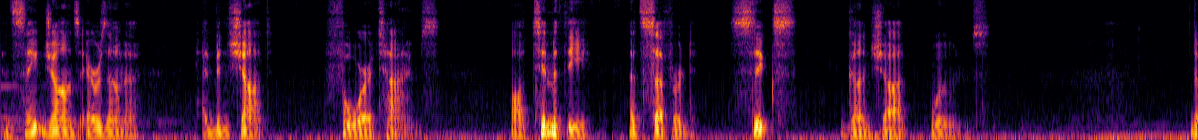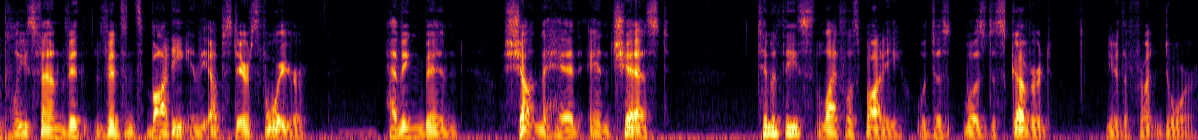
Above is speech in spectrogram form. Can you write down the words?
in St. John's, Arizona, had been shot four times, while Timothy had suffered six gunshot wounds. The police found Vin- Vincent's body in the upstairs foyer. Having been shot in the head and chest, Timothy's lifeless body was, dis- was discovered near the front door,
